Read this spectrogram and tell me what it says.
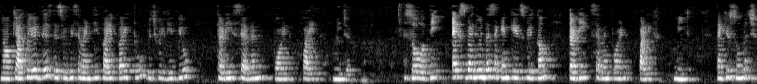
Now calculate this. This will be 75 by 2 which will give you 37.5 meter. So the x value in the second case will come 37.5 meter. Thank you so much.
